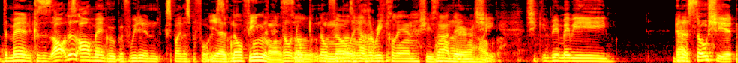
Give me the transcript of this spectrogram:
the men, because it's all this is all men group. If we didn't explain this before, yeah, So- there's no females. no- No, no- no, no females allowed. Hillary Clinton. She's not there. She she could be maybe an associate,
